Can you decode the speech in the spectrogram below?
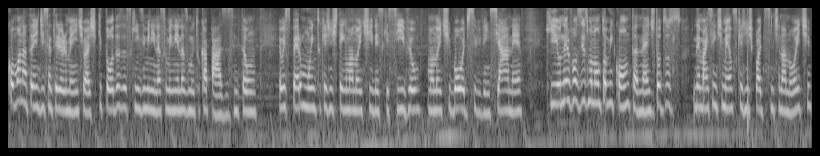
como a Natânia disse anteriormente, eu acho que todas as 15 meninas são meninas muito capazes. Então, eu espero muito que a gente tenha uma noite inesquecível, uma noite boa de se vivenciar, né? Que o nervosismo não tome conta, né, de todos os demais sentimentos que a gente pode sentir na noite.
